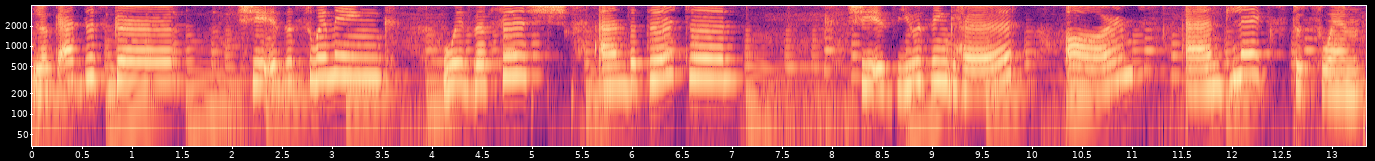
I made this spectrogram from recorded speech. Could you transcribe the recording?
Look at this girl. She is swimming with the fish and the turtle. She is using her arms and legs to swim.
